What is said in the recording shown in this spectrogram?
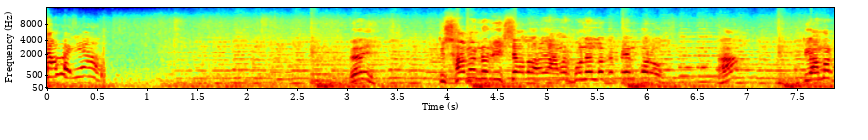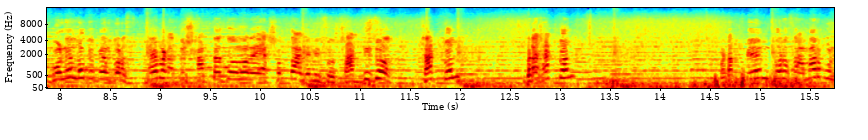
না ভাইয়া। এই তুই সামান্য রিক্সাওয়ালা হয়ে আমার বোনের লোকে প্রেম করো হ্যাঁ? তুই আমার বোনের লোকে প্রেম করস। হ্যাঁ বেটা, তুই সাতটা তো আমার এক সপ্তাহ আগে নিছ সাত দিছ সাত কল? বেটা, সাত কল? বেটা, প্রেম করছ আমার বোন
